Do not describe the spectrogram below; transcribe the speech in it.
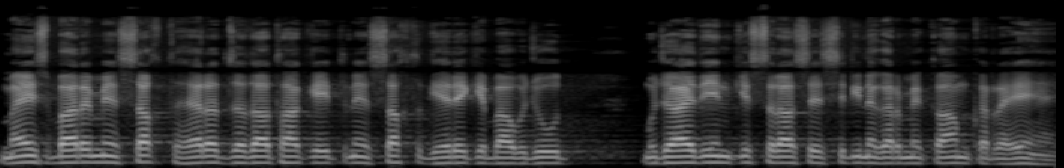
میں اس بارے میں سخت حیرت زدہ تھا کہ اتنے سخت گھیرے کے باوجود مجاہدین کس طرح سے سری نگر میں کام کر رہے ہیں؟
